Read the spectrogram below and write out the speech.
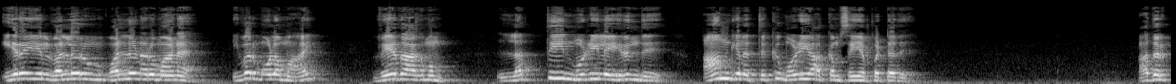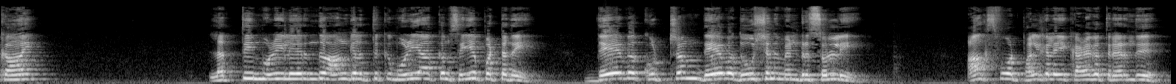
இறையில் வல்லுரும் வல்லுனருமான இவர் மூலமாய் வேதாகமும் லத்தீன் மொழியில இருந்து ஆங்கிலத்துக்கு மொழியாக்கம் செய்யப்பட்டது. அதற்காய் லத்தீன் மொழியிலிருந்து ஆங்கிலத்துக்கு மொழியாக்கம் செய்யப்பட்டதை தேவ குற்றம் தேவ தூஷணம் என்று சொல்லி ஆக்ஸ்போர்ட் பல்கலைக்கழகத்திலிருந்து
